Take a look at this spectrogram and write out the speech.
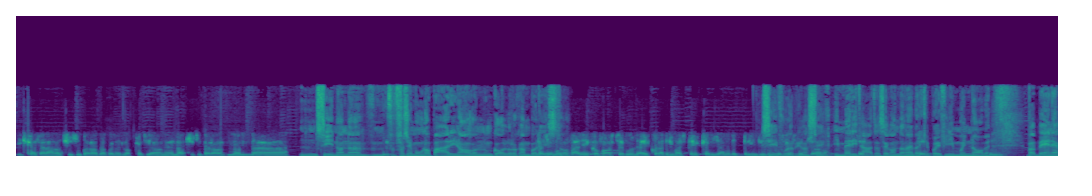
il, Casarano ci superò proprio nell'occasione, no, ci superò, non, mm, sì, non, mm, facemmo uno pari, no? Con un gol rocambolesco. Facemmo uno pari, ecco, forse fu ecco, la prima stecca, diciamo, del Brindisi. Sì, fu la prima stecca, immeritata sì. secondo me, perché sì. poi finimmo in nove. Mm. Va bene,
